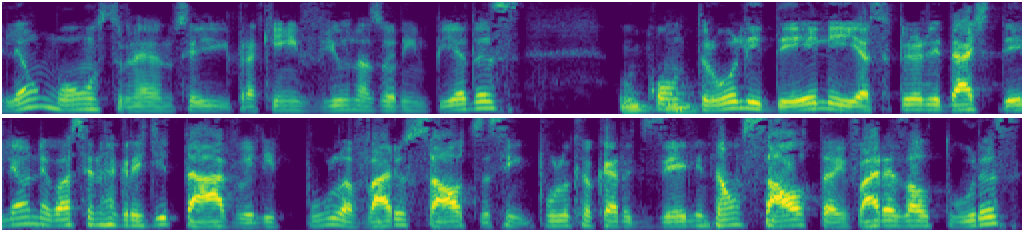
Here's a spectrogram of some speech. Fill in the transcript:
ele é um monstro, né? Não sei, para quem viu nas Olimpíadas, o controle dele e a superioridade dele é um negócio inacreditável. Ele pula vários saltos, assim, pula que eu quero dizer, ele não salta em várias alturas,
